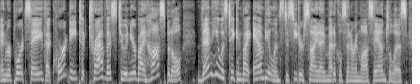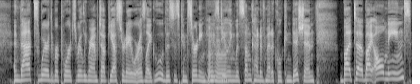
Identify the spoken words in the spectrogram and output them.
and reports say that Courtney took Travis to a nearby hospital. Then he was taken by ambulance to Cedar Sinai Medical Center in Los Angeles. And that's where the reports really ramped up yesterday, where it's like, ooh, this is concerning. He's Mhm. dealing with some kind of medical condition. But uh, by all means,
